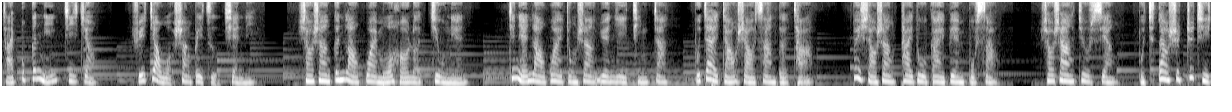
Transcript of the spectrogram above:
才不跟你计较。谁叫我上辈子欠你？”小尚跟老怪磨合了九年，今年老怪总算愿意停战。不再找小尚的茬，对小尚态度改变不少。小尚就想，不知道是自己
